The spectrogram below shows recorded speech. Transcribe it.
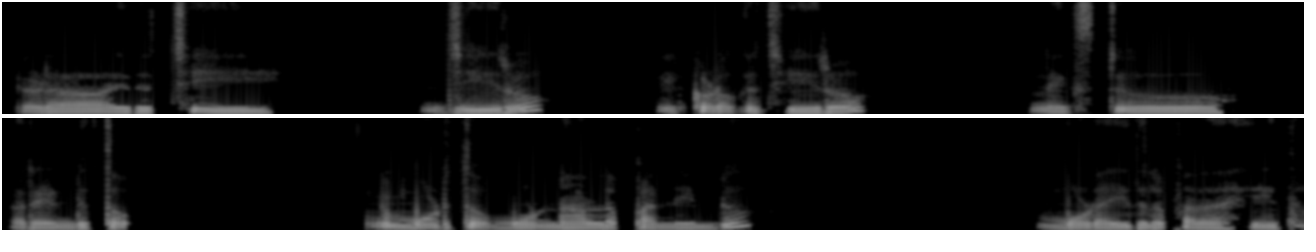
ఇక్కడ ఇది వచ్చి జీరో ఇక్కడ ఒక జీరో నెక్స్ట్ రెండుతో. మూడుతో మూడు నాలుగు పన్నెండు మూడు ఐదుల పదహైదు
